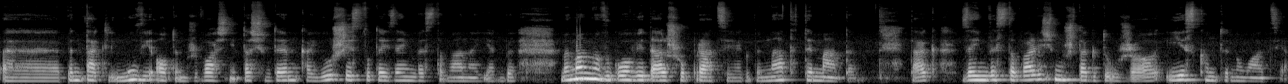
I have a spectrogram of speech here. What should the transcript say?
e, pentakli mówi o tym, że właśnie ta siódemka już jest tutaj zainwestowana i jakby my mamy w głowie dalszą pracę jakby nad tematem, tak? Zainwestowaliśmy już tak dużo i jest kontynuacja.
